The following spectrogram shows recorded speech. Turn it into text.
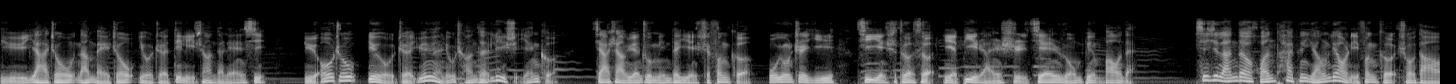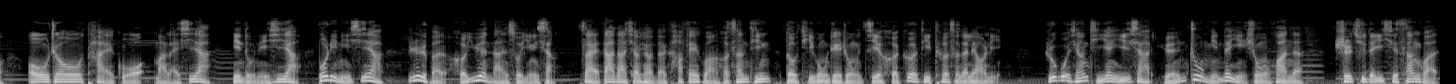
与亚洲、南美洲有着地理上的联系，与欧洲又有着源远流长的历史沿革。加上原住民的饮食风格，毋庸置疑，其饮食特色也必然是兼容并包的。新西兰的环太平洋料理风格受到欧洲、泰国、马来西亚、印度尼西亚、波利尼西亚、日本和越南所影响，在大大小小的咖啡馆和餐厅都提供这种结合各地特色的料理。如果想体验一下原住民的饮食文化呢？市区的一些餐馆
